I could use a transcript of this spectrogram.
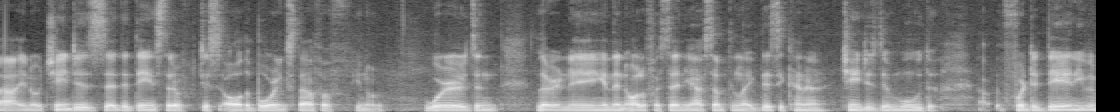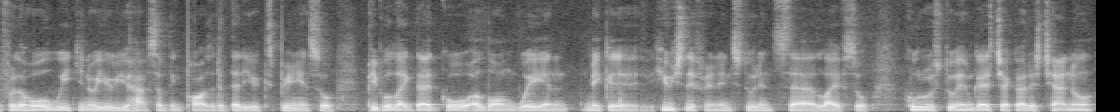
Uh, you know, changes the day instead of just all the boring stuff of you know words and learning and then all of a sudden you have something like this it kind of changes the mood for the day and even for the whole week you know you, you have something positive that you experience. So people like that go a long way and make a huge difference in students uh, life. So kudos to him guys. Check out his channel.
